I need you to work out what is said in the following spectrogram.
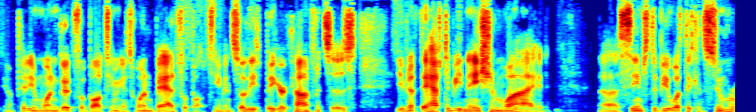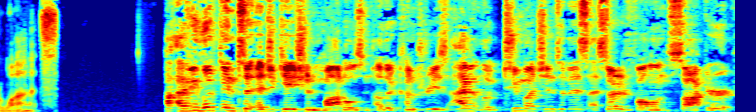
you know, pitting one good football team against one bad football team. And so these bigger conferences even if they have to be nationwide uh, seems to be what the consumer wants. Have you looked into education models in other countries? I haven't looked too much into this. I started following soccer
